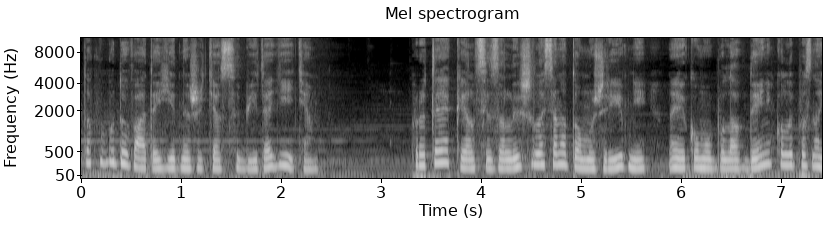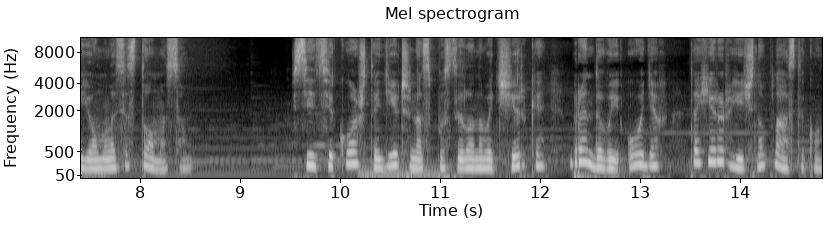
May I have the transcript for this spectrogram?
та побудувати гідне життя собі та дітям. Проте Келсі залишилася на тому ж рівні, на якому була в день, коли познайомилася з Томасом. Всі ці кошти дівчина спустила на вечірки, брендовий одяг та хірургічну пластику.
